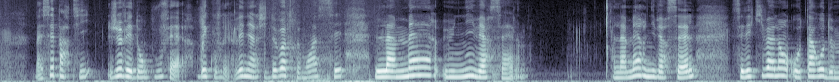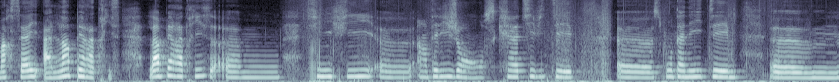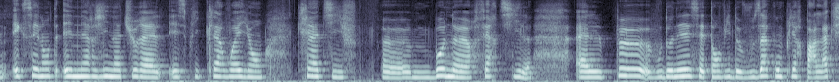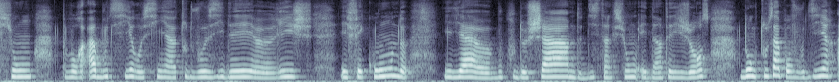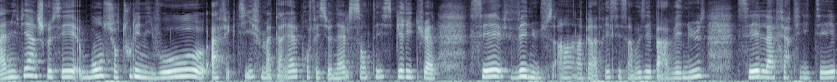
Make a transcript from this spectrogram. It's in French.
bah, c'est parti. Je vais donc vous faire découvrir l'énergie de votre mois. C'est la mère universelle. La mère universelle, c'est l'équivalent au tarot de Marseille à l'impératrice. L'impératrice euh, signifie euh, intelligence, créativité, euh, spontanéité, excellente énergie naturelle, esprit clairvoyant, créatif, euh, bonheur, fertile. Elle peut vous donner cette envie de vous accomplir par l'action pour aboutir aussi à toutes vos idées euh, riches et fécondes. Il y a euh, beaucoup de charme, de distinction et d'intelligence. Donc tout ça pour vous dire, amis vierge, que c'est bon sur tous les niveaux, euh, affectif, matériel, professionnel, santé, spirituel. C'est Vénus. Hein. L'impératrice est symbolisée par Vénus. C'est la fertilité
